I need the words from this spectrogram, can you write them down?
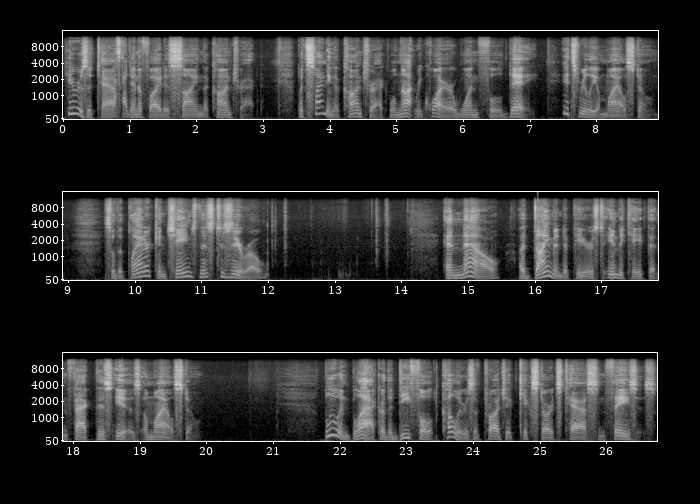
Here is a task identified as sign the contract. But signing a contract will not require one full day. It's really a milestone. So the planner can change this to zero. And now a diamond appears to indicate that in fact this is a milestone. Blue and black are the default colors of Project Kickstart's tasks and phases.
